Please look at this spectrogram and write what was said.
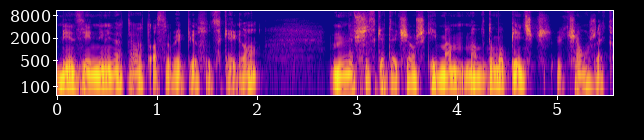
między innymi na temat osoby Piłsudskiego. Mm, wszystkie te książki mam. Mam w domu pięć książek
